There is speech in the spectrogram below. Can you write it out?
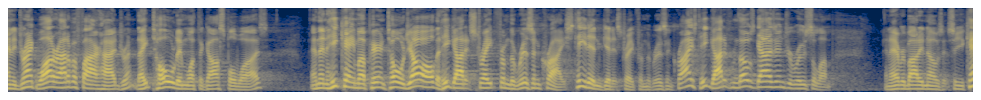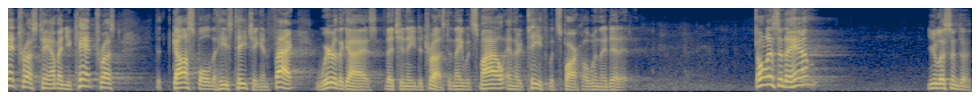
And he drank water out of a fire hydrant. They told him what the gospel was. And then he came up here and told y'all that he got it straight from the risen Christ. He didn't get it straight from the risen Christ, he got it from those guys in Jerusalem and everybody knows it. So you can't trust him and you can't trust the gospel that he's teaching. In fact, we're the guys that you need to trust. And they would smile and their teeth would sparkle when they did it. Don't listen to him. You listen to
